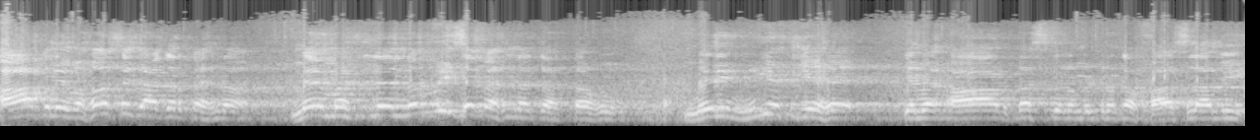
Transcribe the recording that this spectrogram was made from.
آپ نے وہاں سے جا کر پہنا۔ میں مسجد نبی سے پہننا چاہتا ہوں۔ میری نیت یہ ہے کہ میں آٹھ دس کلومیٹر کا فاصلہ بھی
